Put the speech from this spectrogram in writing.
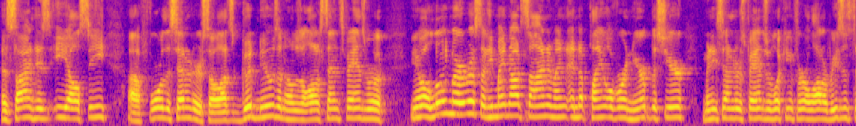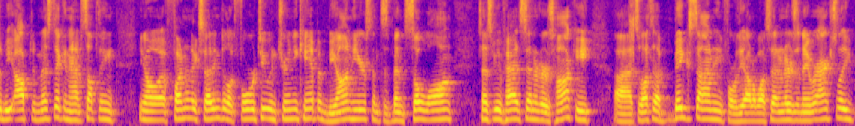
has signed his ELC uh, for the Senators. So that's good news. I know there's a lot of Sens fans were you know, a little nervous that he might not sign and might end up playing over in Europe this year. Many Senators fans are looking for a lot of reasons to be optimistic and have something, you know, uh, fun and exciting to look forward to in training camp and beyond here since it's been so long since we've had Senators hockey. Uh, so that's a big signing for the Ottawa Senators, and they were actually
